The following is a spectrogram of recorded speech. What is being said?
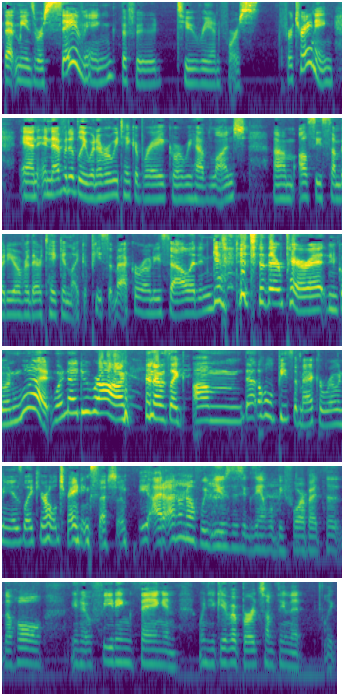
that means we're saving the food to reinforce for training. And inevitably, whenever we take a break or we have lunch, um, I'll see somebody over there taking like a piece of macaroni salad and giving it to their parrot and going, "What? What did I do wrong?" And I was like, "Um, that whole piece of macaroni is like your whole training session." Yeah, I, I don't know if we've used this example before, but the the whole you know feeding thing, and when you give a bird something that like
